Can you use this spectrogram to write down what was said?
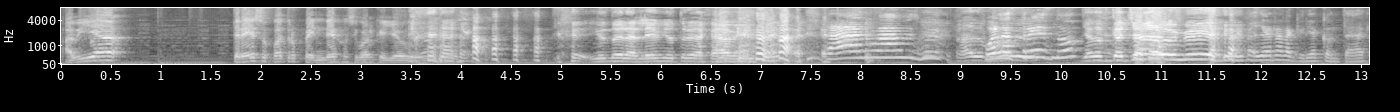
Había tres o cuatro pendejos igual que yo, güey. y uno era Lem y otro era Javi. ah, no mames, güey. Ah, no Fue a las. 3, ¿no? ya nos cacharon, güey. ya no la quería contar.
